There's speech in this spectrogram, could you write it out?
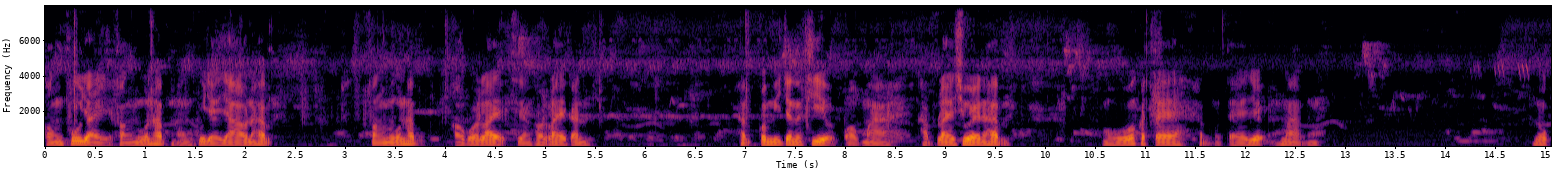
ของผู้ใหญ่ฝั่งนู้นครับ ของผู้ใหญ่ยาวนะครับ ฝั่งนู้นครับ เขาก็ไล่เสียงเขาไล่กัน ครับก็มีเจ้าหน้าที่ออกมาขับไล่ช่วยนะครับโอ้โหกระแตครับกระแตเยอะมาก นก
